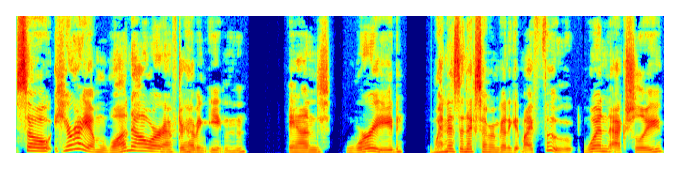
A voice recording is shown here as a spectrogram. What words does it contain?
So here I am one hour after having eaten and worried when is the next time I'm going to get my food? When actually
